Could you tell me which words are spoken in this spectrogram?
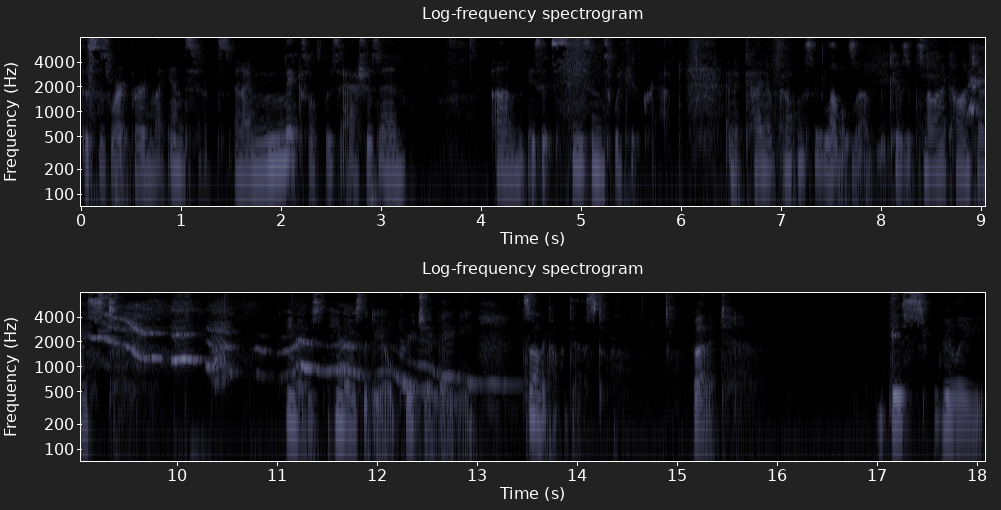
this is where I burn my incense, and I mix all those ashes in, um, is it seasons with your craft. And it kind of, I don't want to say levels up because it's not a contest. He knows, he knows the deal. Preach it, baby. It's not a contest. But this really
